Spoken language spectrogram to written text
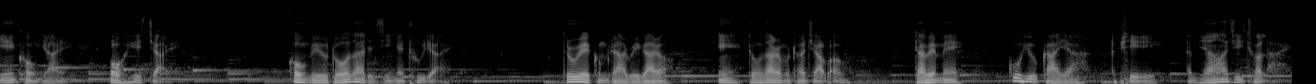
ငင်းခုန်ကြတယ်အော်ဟစ်ကြတယ်ခုံတွေကိုဒေါသတကြီးနဲ့ထုကြတယ်သူတို့ရဲ့ကွန်ပျူတာတွေကတော့အင်းဒေါသတော့မထွက်ကြပါဘူးဒါပေမဲ့ကိုယ့်ရုပ်ကာယအဖြေအများကြီးထွက်လာတယ်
